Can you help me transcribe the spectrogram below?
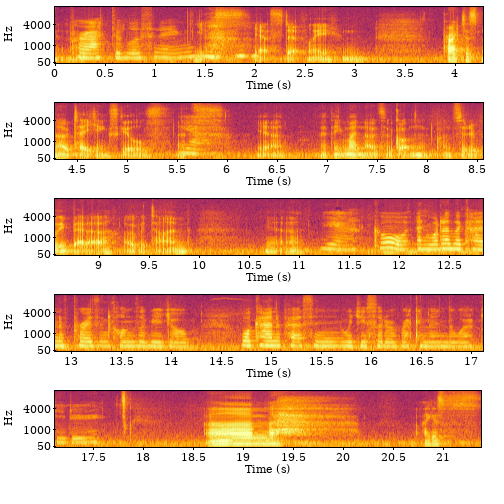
Yeah. Proactive listening. Yes, yes, definitely. And practice note taking skills. Yeah. Yeah. I think my notes have gotten considerably better over time. Yeah. Yeah, cool. And what are the kind of pros and cons of your job? What kind of person would you sort of recommend the work you do? Um, I guess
